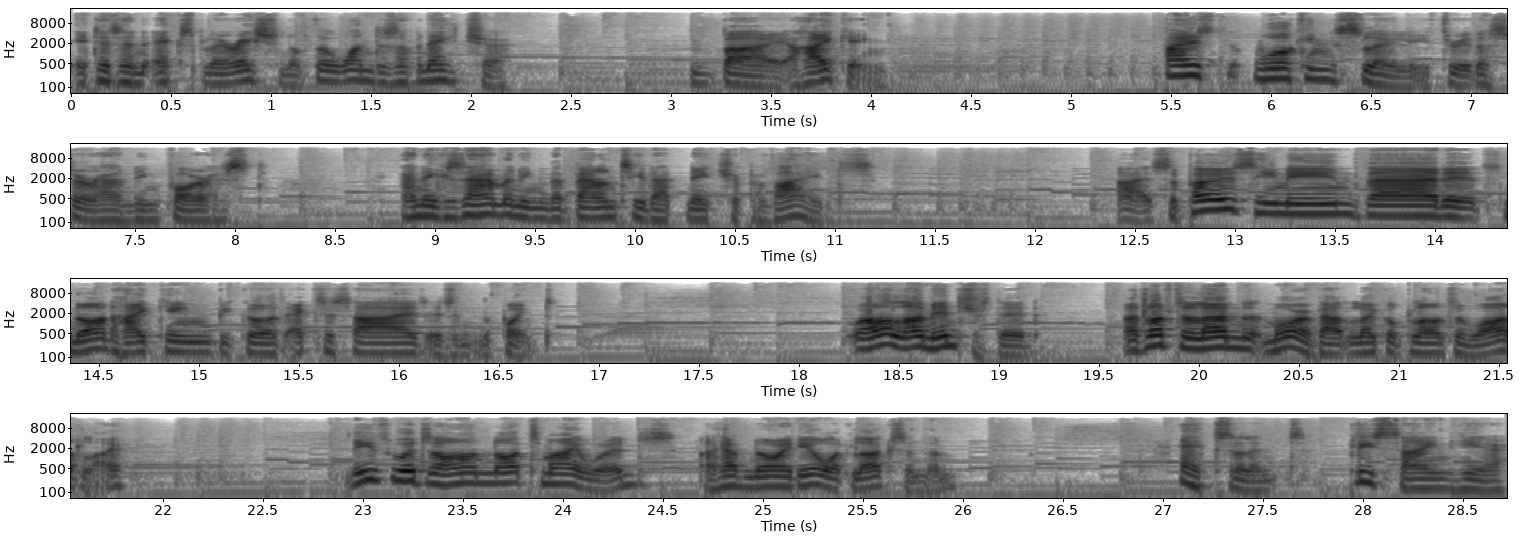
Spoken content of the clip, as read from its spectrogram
it is an exploration of the wonders of nature. By hiking? By walking slowly through the surrounding forest and examining the bounty that nature provides. I suppose he means that it's not hiking because exercise isn't the point. Well, I'm interested. I'd love to learn more about local plants and wildlife. These woods are not my woods. I have no idea what lurks in them. Excellent. Please sign here.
